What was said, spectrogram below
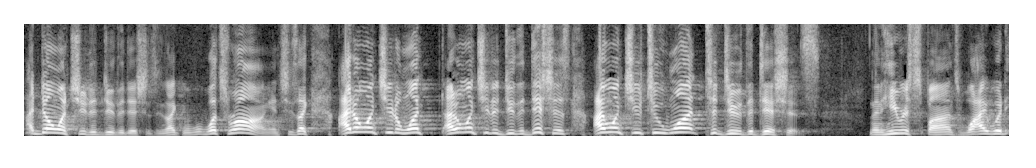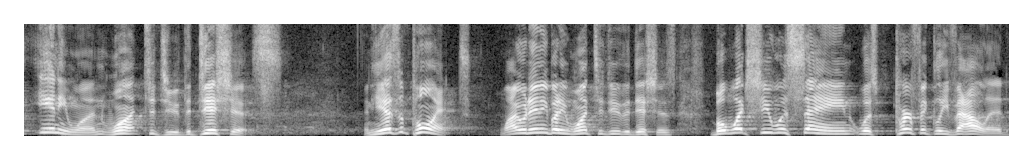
I don't want you to do the dishes. He's like, What's wrong? And she's like, I don't want you to want, I don't want you to do the dishes. I want you to want to do the dishes. And then he responds, Why would anyone want to do the dishes? And he has a point. Why would anybody want to do the dishes? But what she was saying was perfectly valid.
